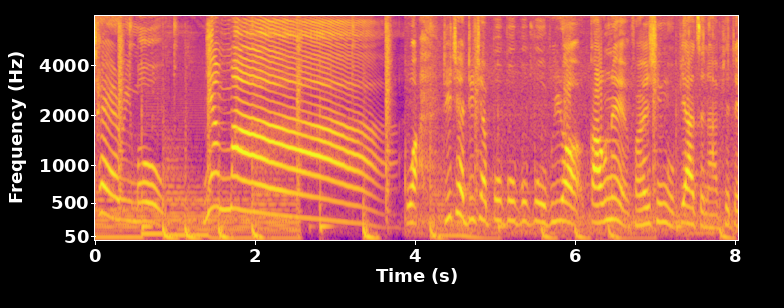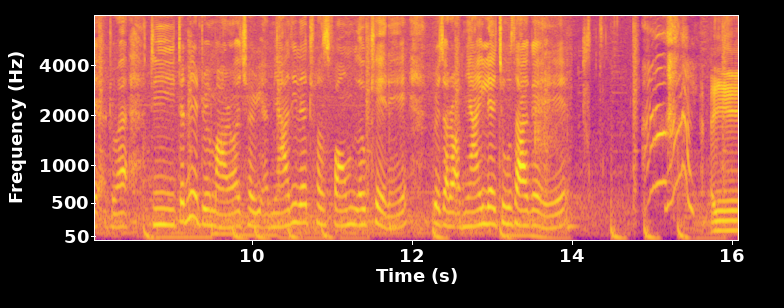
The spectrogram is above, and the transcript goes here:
cherry mo မြန်မာကိုကဒီထက်ဒီထက်ပိုပိုပိုပိုပြီးတော့ကောင်းတဲ့ version ကိုပြချင်တာဖြစ်တဲ့အတွက်ဒီတစ်နှစ်အတွင်းမှာတော့ cherry အများကြီးလဲ transform လုပ်ခဲ့တယ်ပြီးတော့ကျတော့အများကြီးလဲစူးစမ်းခဲ့တယ်အရင်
